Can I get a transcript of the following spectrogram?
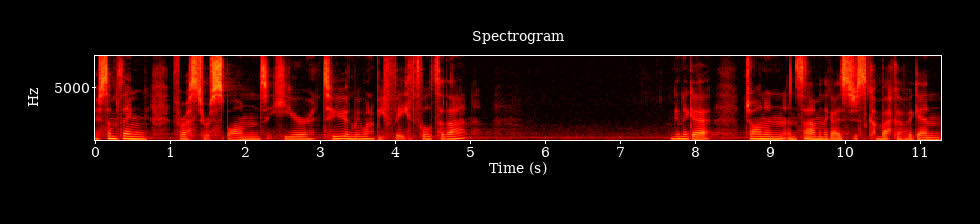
There's something for us to respond here to, and we want to be faithful to that. I'm going to get John and, and Sam and the guys to just come back up again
